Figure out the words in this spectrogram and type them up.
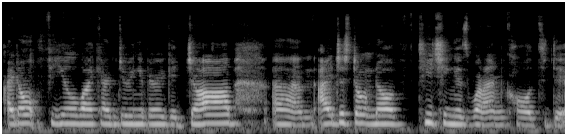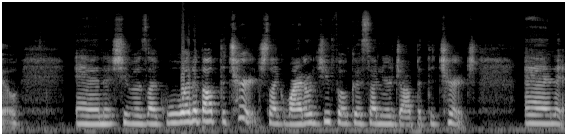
I don't feel like I'm doing a very good job. Um, I just don't know if teaching is what I'm called to do. And she was like, Well, what about the church? Like, why don't you focus on your job at the church? And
